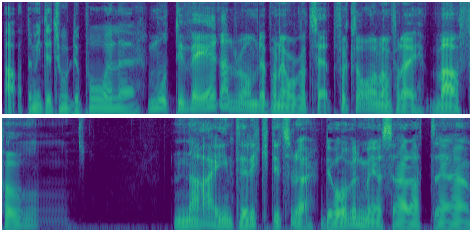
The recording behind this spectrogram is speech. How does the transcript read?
ja, att de inte trodde på eller Motiverade de det på något sätt? Förklara de för dig varför? Mm. Nej, inte riktigt sådär. Det var väl mer så att, eh,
